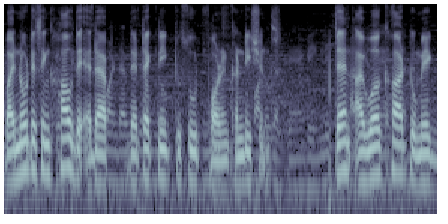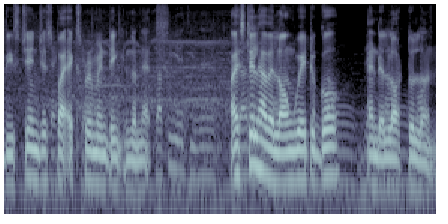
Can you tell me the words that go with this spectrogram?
by noticing how they adapt their technique to suit foreign conditions. Then I work hard to make these changes by experimenting in the nets. I still have a long way to go and a lot to learn.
